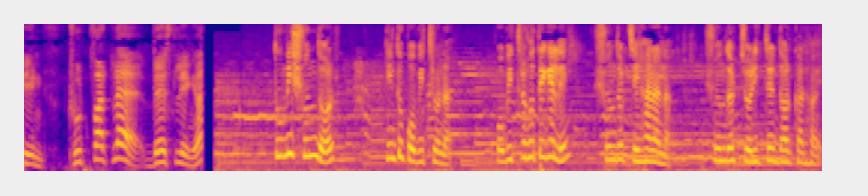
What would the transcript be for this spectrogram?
দিন ঠুট ফাটলে বেসলিং তুমি সুন্দর কিন্তু পবিত্র না। পবিত্র হতে গেলে সুন্দর চেহারা না সুন্দর চরিত্রের দরকার হয়।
